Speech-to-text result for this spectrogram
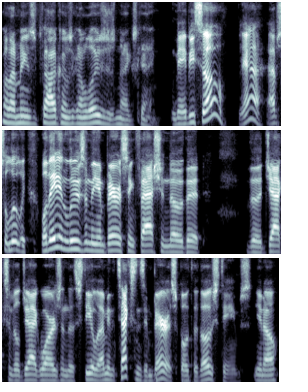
Well, that means the Falcons are going to lose this next game. Maybe so. Yeah, absolutely. Well, they didn't lose in the embarrassing fashion, though, that the Jacksonville Jaguars and the Steelers. I mean, the Texans embarrassed both of those teams, you know?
